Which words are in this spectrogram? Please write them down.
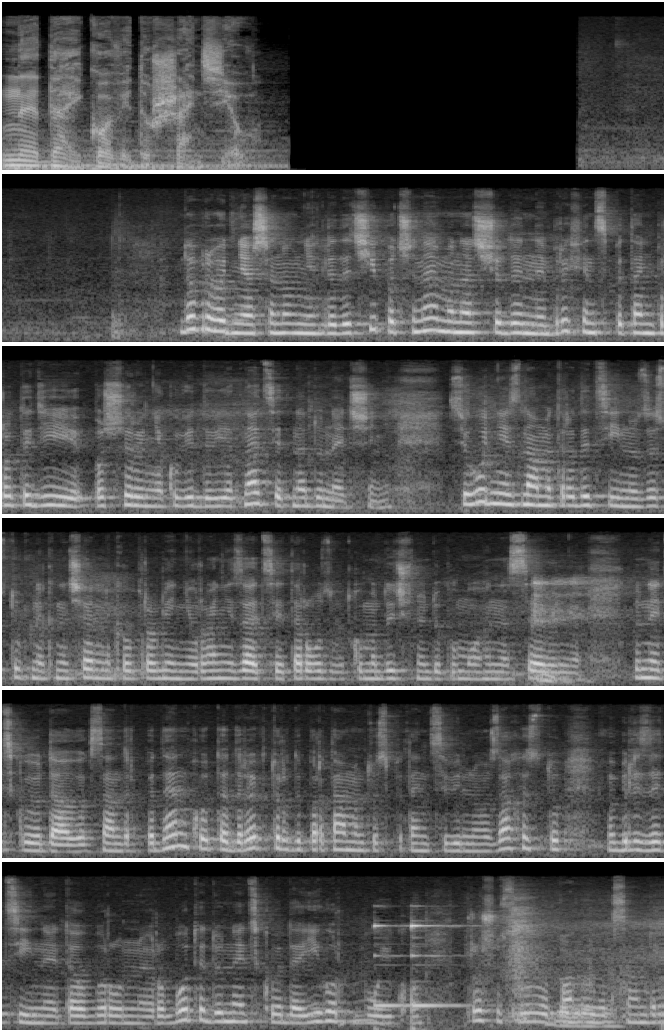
Не дай ковіду шансів. Доброго дня, шановні глядачі. Починаємо наш щоденний брифінг з питань протидії поширення COVID-19 на Донеччині. Сьогодні з нами традиційно заступник начальника управління організації та розвитку медичної допомоги населенню Донецької ОДА Олександр Педенко та директор департаменту з питань цивільного захисту, мобілізаційної та оборонної роботи Донецької ОДА Ігор Бойко. Прошу слово пану Олександру.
